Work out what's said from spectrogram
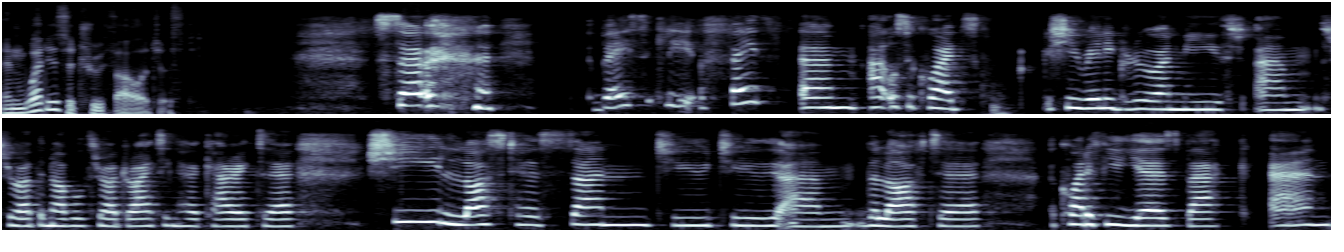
and what is a truthologist? So basically faith um, i also quite she really grew on me um, throughout the novel, throughout writing her character. She lost her son to to um, the laughter quite a few years back, and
